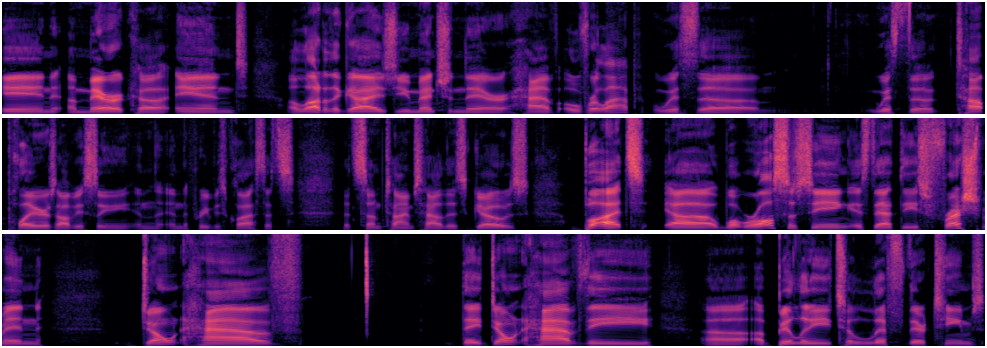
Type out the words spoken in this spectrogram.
in America, and a lot of the guys you mentioned there have overlap with. Um, with the top players, obviously in the in the previous class, that's that's sometimes how this goes. But uh, what we're also seeing is that these freshmen don't have they don't have the uh, ability to lift their teams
